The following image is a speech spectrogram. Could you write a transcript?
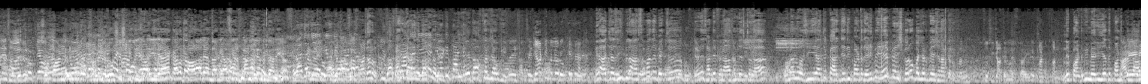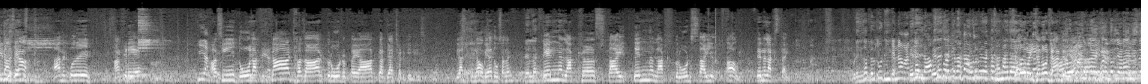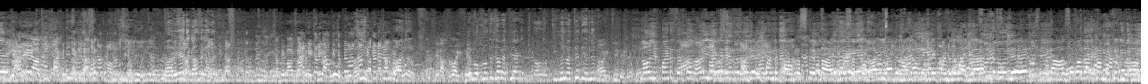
Fund ਨੂੰ ਰੋਕਣ ਦੀ ਕੋਸ਼ਿਸ਼ ਕੀਤੀ ਜਾ ਰਹੀ ਹੈ। ਕੱਲ ਤਾਲਾ ਲਿਆਂਦਾ ਗਿਆ ਸੀ ਅੱਜ ਫੰਡ ਲਿਆਂਦੀ ਜਾ ਰਹੀ ਆ ਰਾਜਾ ਜੀ ਐਡੀ ਵੱਡੀ ਚਲੋ ਰਾਜਾ ਜੀ ਐਡੀ ਵੱਡੀ ਪੰਡ ਇਹ ਦਫ਼ਤਰ ਜਾਊਗੀ। ਸਿਕਿਉਰਿਟੀ ਵੱਲੋਂ ਰੋਕਿਆ ਜਾ ਰਿਹਾ। ਨਹੀਂ ਅੱਜ ਅਸੀਂ ਵਿਧਾਨ ਸਭਾ ਦੇ ਵਿੱਚ ਜਿਹੜੇ ਸਾਡੇ ਫਾਈਨਾਂਸ ਮਿਨਿਸਟਰ ਆ ਉਹਨਾਂ ਨੂੰ ਅਸੀਂ ਅੱਜ ਕਰਜ਼ੇ ਦੀ ਫੰਡ ਦੇਣੀ ਵੀ ਇਹ ਪੇਸ਼ ਕਰੋ ਬਜਟ ਪੇਸ਼ ਨਾ ਕਰੋ। ਤੁਸੀਂ ਜਾ ਦਿਓ ਇਹ ਫੰਡ ਪਸੰਦ ਨਹੀਂ ਫੰਡ ਵੀ ਮੇਰੀ ਆ ਤੇ ਫੰਡ ਪੰਜਾਬ ਦੀ ਆ। ਆ ਮੇਰੇ ਕੋਲ ਇਹ ਆંકੜੇ ਹੈ। ਕੀ ਆ ਅਸੀਂ 2 ਲੱਖ 61000 ਕਰੋੜ ਰੁਪਇਆ ਕਰਜ਼ਾ ਛੱਡ ਕੇ ਗਏ ਸੀ। ਤੇ ਅੱਜ ਕਿੰਨਾ ਹੋ ਗਿਆ 2 ਸਾਲਾਂ ਤਿੰਨ ਲੱਖ। 3 ਲੱਖ 27 3 ਲੱਖ ਕਰੋੜ 27 ਆ ਹੋ ਗਿਆ 3 ਲੱਖ 27 ਬੜੇ ਸਾਹਿਬ ਬਿਲਕੁਲ ਠੀਕ ਹੈ। ਇਹਦੇ ਲੋਕ ਇਹਦੇ ਚ 1 ਲੱਖ ਕਰੋੜ ਰੁਪਏ ਦਾ ਕਿਸਾਨਾਂ ਦਾ ਚਲੋ ਬਈ ਚਲੋ ਜਾਣ ਦਿਓ ਯਾਰ। ਅੰਦਰ ਜਾਣਾ ਕਹਿੰਦੇ ਯਾਰ ਇਹ ਆਪੀ ਪੰਡ ਦੀ ਲੱਗੀ ਦੱਸ। ਹਾਂ ਇਹ ਤਾਂ ਗਲਤ ਗੱਲ ਹੈ। ਜੱਬੇ ਬਾਦ ਸਾਹਿਬ ਇੱਥੇ ਰੱਖ ਲਓ। ਚੱਬੇਵਾਲ ਸਾਹਿਬ ਕਿਹੜਾ ਨਾਮ ਇੱਥੇ ਰੱਖ ਲਓ ਇੱਥੇ। ਇਹ ਮੁੱਖ ਮੰਤਰੀ ਸਾਹਿਬ ਇੱਥੇ ਆ ਚੀਮੇ ਨੂੰ ਇੱਥੇ ਦੇ ਦਿੰਦੇ? ਹਾਂ ਇੱਥੇ ਦੇ ਦਿਓ। ਲਓ ਜੀ ਪੰਡ ਸਿਰ ਤੋਂ ਲਾਲੀ ਆ ਕੇ ਅੰਦਰ ਜਿਹੜੀ ਫੰਡ ਕਾਂਗਰਸ ਦੇ ਵਿਧਾਇਕ ਨੇ ਸਿਰ ਤੋਂ ਲਾ ਲਈ ਆ ਤੇ ਰਾਜਾ ਵੜਿੰਗ ਨੇ ਫੰਡ ਲਵਾਈ ਆ। ਤੇ ਵਿਧਾਨ ਸਭਾ ਦਾ ਜਿਹੜਾ ਮੁੱਖ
